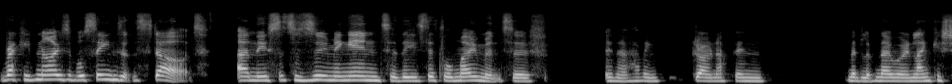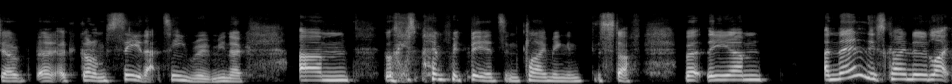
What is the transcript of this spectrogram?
recognizable scenes at the start and the sort of zooming into these little moments of, you know, having grown up in middle of nowhere in Lancashire, uh, I could go and see that tea room, you know, um, all these men with beards and climbing and stuff. But the um, and then this kind of like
